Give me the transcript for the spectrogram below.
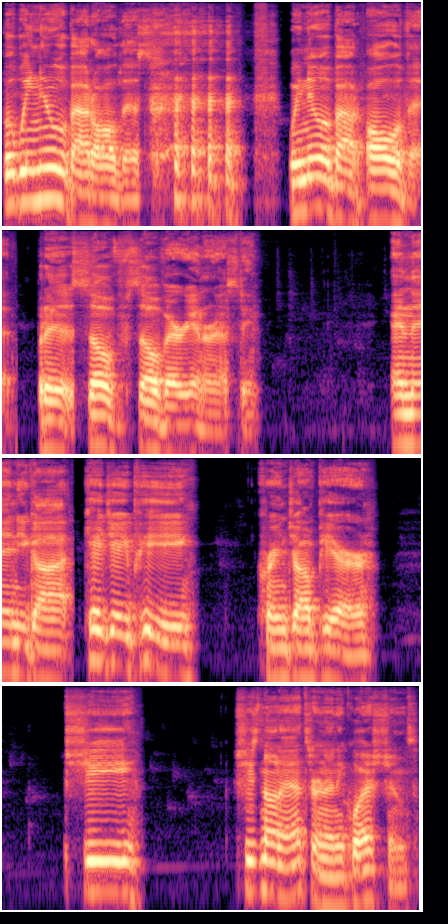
But we knew about all this. we knew about all of it. But it is so, so very interesting. And then you got KJP, Karine Jean Pierre. She she's not answering any questions.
